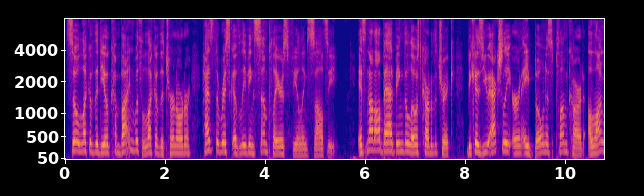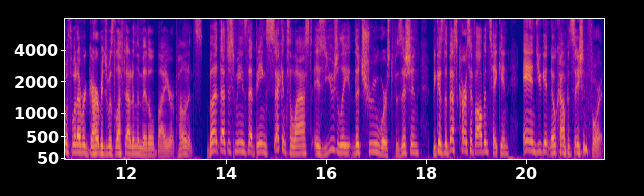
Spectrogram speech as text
So, luck of the deal combined with luck of the turn order has the risk of leaving some players feeling salty. It's not all bad being the lowest card of the trick, because you actually earn a bonus plum card along with whatever garbage was left out in the middle by your opponents. But that just means that being second to last is usually the true worst position, because the best cards have all been taken and you get no compensation for it.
